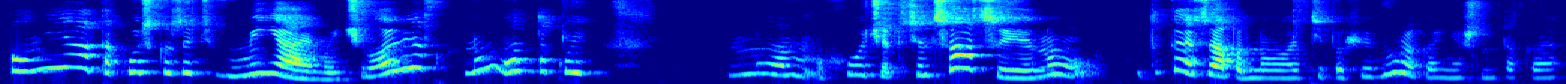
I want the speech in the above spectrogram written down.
вполне такой сказать вменяемый человек. Ну, он такой, ну, он хочет сенсации, ну, такая западного типа фигура, конечно, такая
